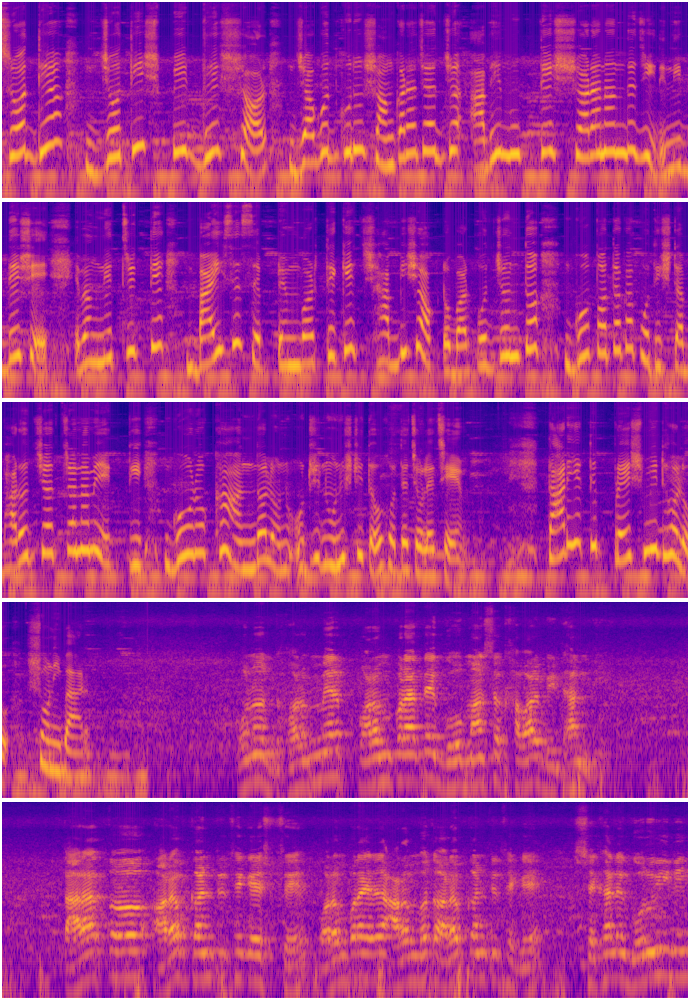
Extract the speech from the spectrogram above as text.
শ্রদ্ধেয় জ্যোতিষপীঠেশ্বর জগৎগুরু শঙ্করাচার্য আভিমুক্তেশ্বরানন্দজির নির্দেশে এবং নেতৃত্বে বাইশে সেপ্টেম্বর থেকে ছাব্বিশে অক্টোবর পর্যন্ত গো পতাকা প্রতিষ্ঠা ভারত যাত্রা নামে একটি গোরক্ষা আন্দোলন অনুষ্ঠিত হতে চলেছে। তারই একটি প্রেস মিট হলো শনিবার। কোনো ধর্মের পরম্পরাতে গোমাংস খাওয়ার বিধান নেই। তারা তো আরব কান্ট্রি থেকে এসছে, পরম্পরায় এরা আরম্ভ তো আরব কান্ট্রি থেকে, সেখানে গরুই নেই।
